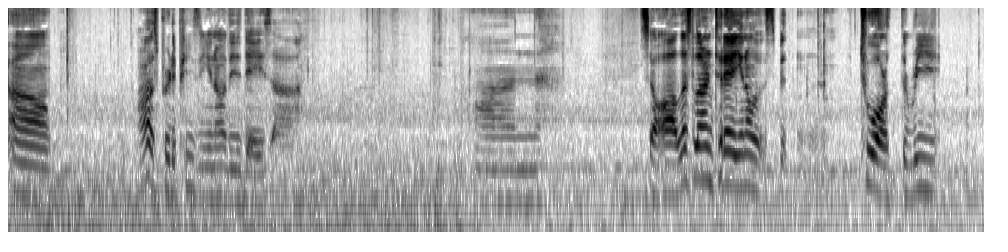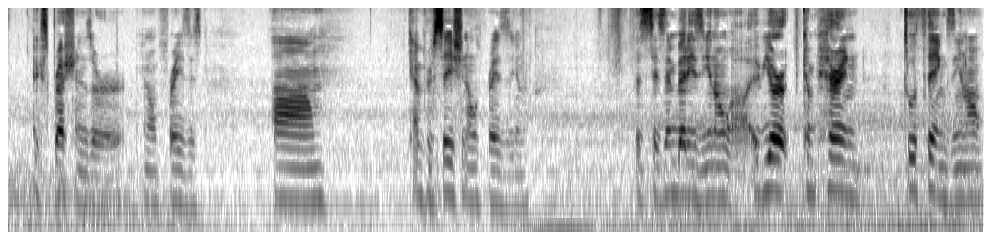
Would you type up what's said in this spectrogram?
Um, I was pretty busy, you know, these days. Uh, on, so uh, let's learn today. You know, two or three expressions or you know phrases. Um conversational phrases, you know. Let's say somebody's, you know, uh, if you're comparing two things, you know,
